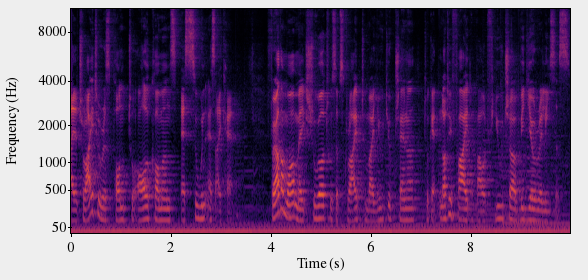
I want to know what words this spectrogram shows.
I'll try to respond to all comments as soon as I can. Furthermore, make sure to subscribe to my YouTube channel to get notified about future video releases.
